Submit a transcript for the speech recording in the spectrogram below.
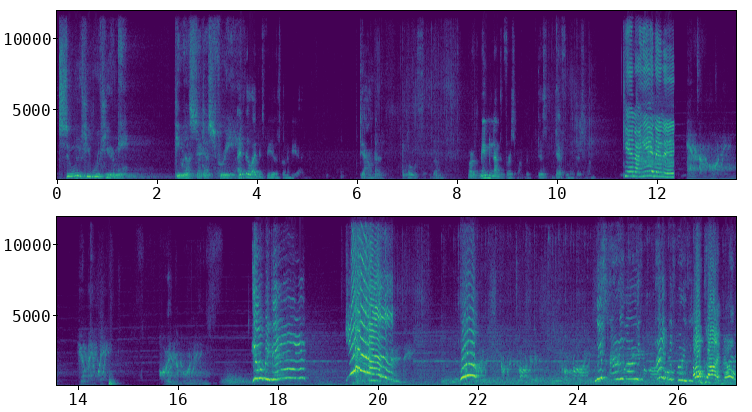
Soon he will hear me. He will set us free. I feel like this video is going to be a downer. Both of them. Or maybe not the first one, but this definitely this one. Can I get in it? In the morning, you may wait. Or in the morning, You'll be dead! Yeah! Woo! This ordinary private for you. Oh God, no!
